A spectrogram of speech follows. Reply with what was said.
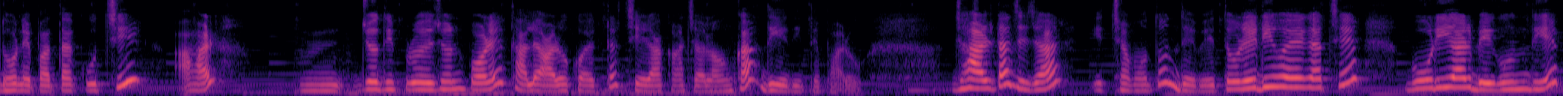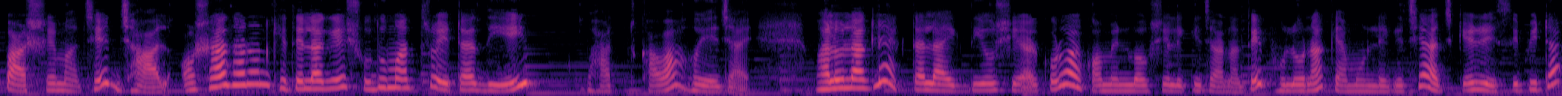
ধনে পাতা কুচি আর যদি প্রয়োজন পড়ে তাহলে আরও কয়েকটা চেরা কাঁচা লঙ্কা দিয়ে দিতে পারো। ঝালটা যে যার ইচ্ছা মতন দেবে। তো রেডি হয়ে গেছে। বড়ি আর বেগুন দিয়ে পার্শে মাছের ঝাল। অসাধারণ খেতে লাগে। শুধুমাত্র এটা দিয়েই ভাত খাওয়া হয়ে যায়। ভালো লাগলে একটা লাইক দিয়েও শেয়ার করো আর কমেন্ট বক্সে লিখে জানাতে ভুলো না কেমন লেগেছে আজকের রেসিপিটা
